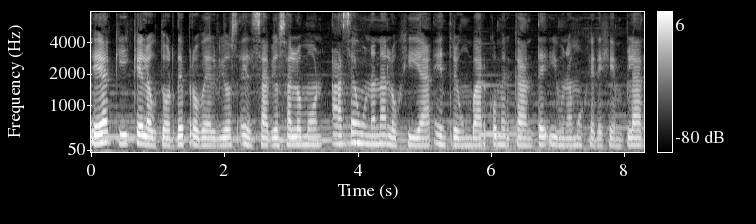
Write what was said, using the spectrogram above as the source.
He aquí que el autor de Proverbios, el sabio Salomón, hace una analogía entre un barco mercante y una mujer ejemplar.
